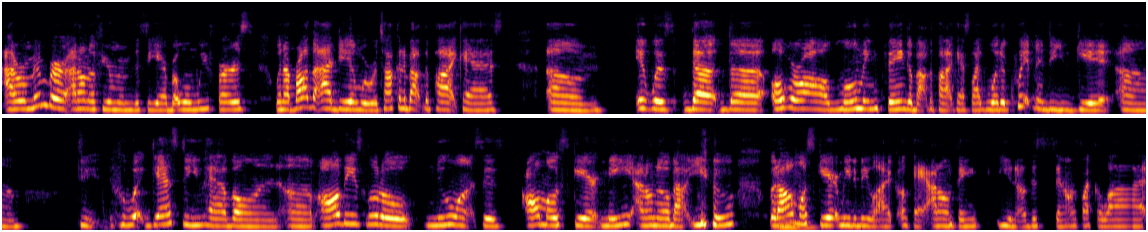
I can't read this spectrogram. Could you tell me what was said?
I remember I don't know if you remember this year, but when we first when I brought the idea and we were talking about the podcast, um, it was the the overall looming thing about the podcast, like what equipment do you get, um, do who what guests do you have on, um, all these little nuances almost scared me. I don't know about you, but almost scared me to be like, okay, I don't think, you know, this sounds like a lot.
